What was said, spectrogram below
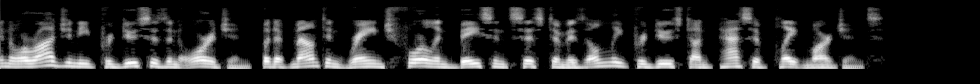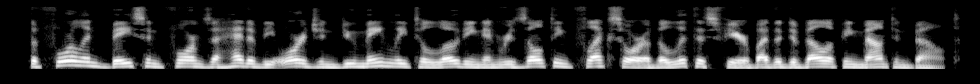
An orogeny produces an orogen, but a mountain range foreland basin system is only produced on passive plate margins. The foreland basin forms ahead of the orogen due mainly to loading and resulting flexure of the lithosphere by the developing mountain belt.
